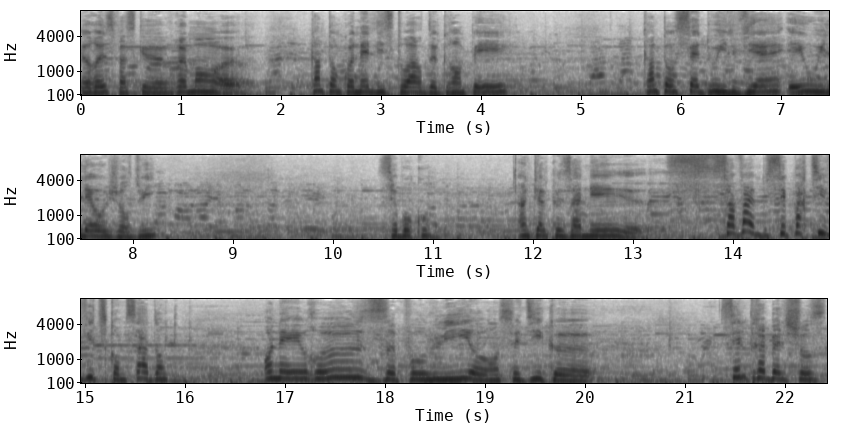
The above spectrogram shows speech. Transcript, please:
Heureuse parce que vraiment, euh, quand on connaît l'histoire de Grand P, quand on sait d'où il vient et où il est aujourd'hui, c'est beaucoup. En quelques années, euh, ça va, c'est parti vite comme ça. Donc, on est heureuse pour lui. On se dit que c'est une très belle chose.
